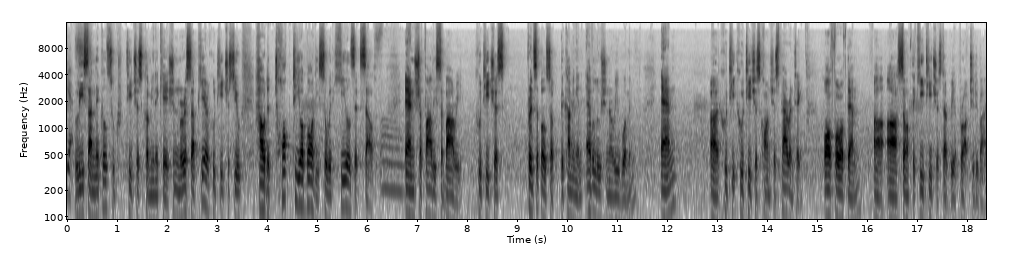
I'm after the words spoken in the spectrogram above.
Yes. Lisa Nichols, who teaches communication. Marisa Peer, who teaches you how to talk to your body so it heals itself. Mm. And Shefali Tsabary, who teaches principles of becoming an evolutionary woman. And uh, who, te- who teaches conscious parenting. All four of them uh, are some of the key teachers that we have brought to Dubai.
